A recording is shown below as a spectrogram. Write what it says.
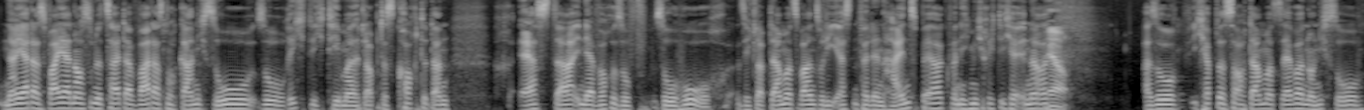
Naja, das war ja noch so eine Zeit, da war das noch gar nicht so, so richtig Thema. Ich glaube, das kochte dann erst da in der Woche so, so hoch. Also ich glaube, damals waren so die ersten Fälle in Heinsberg, wenn ich mich richtig erinnere. Ja. Also ich habe das auch damals selber noch nicht so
